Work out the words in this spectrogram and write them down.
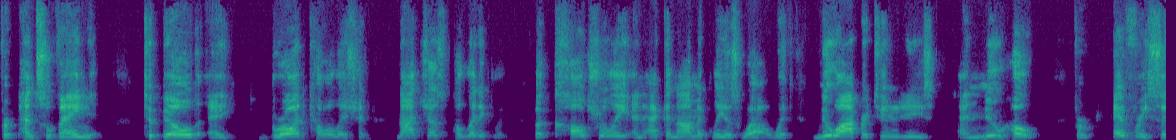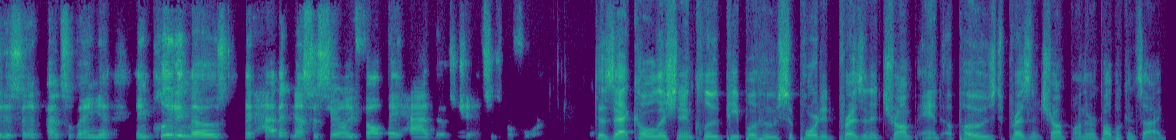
for Pennsylvania to build a broad coalition, not just politically, but culturally and economically as well, with new opportunities and new hope for every citizen of Pennsylvania, including those that haven't necessarily felt they had those chances before. Does that coalition include people who supported President Trump and opposed President Trump on the Republican side?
